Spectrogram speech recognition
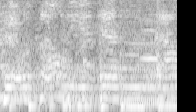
It was only a test.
